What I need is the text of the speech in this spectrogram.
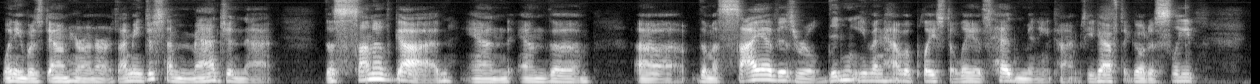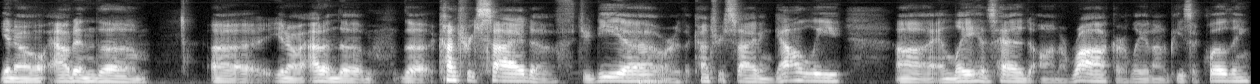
when he was down here on earth. I mean just imagine that. The son of god and and the uh, the messiah of israel didn't even have a place to lay his head many times he'd have to go to sleep you know out in the uh, you know out in the the countryside of judea or the countryside in galilee uh, and lay his head on a rock or lay it on a piece of clothing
